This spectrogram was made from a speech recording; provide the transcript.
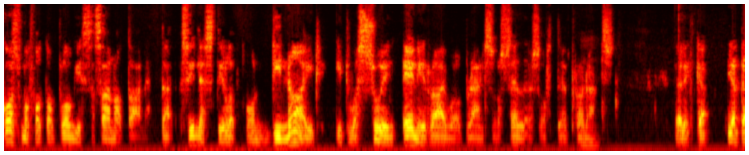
Cosmofoton blogissa sanotaan, että Sinestil on denied it was suing any rival brands or sellers of their products. Mm. Ja, tä,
